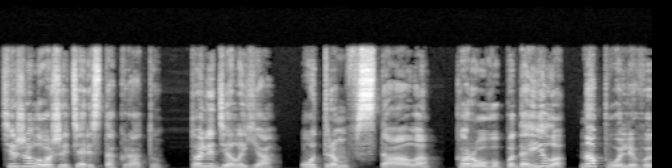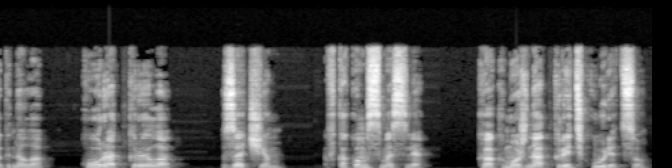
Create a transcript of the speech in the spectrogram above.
Тяжело жить аристократу. То ли дело я. Утром встала, Корову подоила, на поле выгнала. Кур открыла. Зачем? В каком смысле? Как можно открыть курицу?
